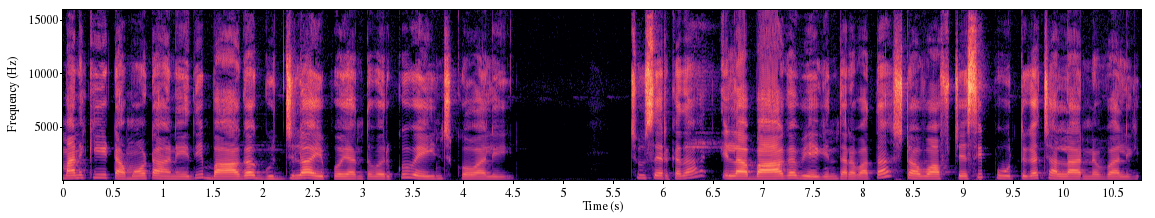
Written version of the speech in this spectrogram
మనకి టమోటా అనేది బాగా గుజ్జులా అయిపోయేంత వరకు వేయించుకోవాలి. చూశారు కదా? ఇలా బాగా వేగిన తర్వాత స్టవ్ ఆఫ్ చేసి పూర్తిగా చల్లారనివ్వాలి.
